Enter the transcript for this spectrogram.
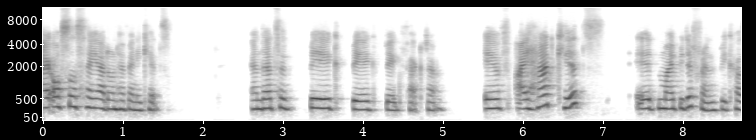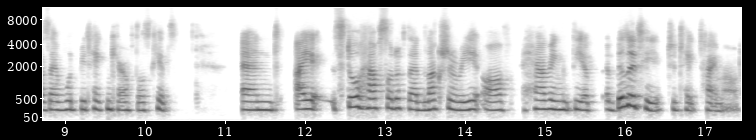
I also say I don't have any kids. And that's a big, big, big factor. If I had kids, it might be different because I would be taking care of those kids and i still have sort of that luxury of having the ability to take time out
